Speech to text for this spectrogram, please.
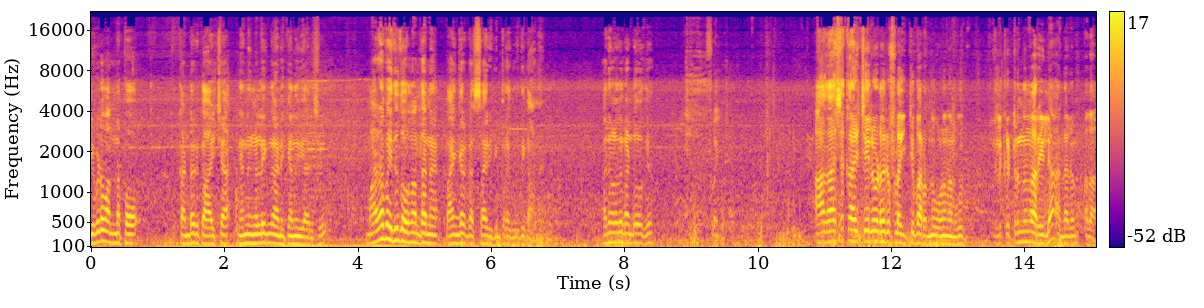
ഇവിടെ വന്നപ്പോൾ കണ്ടൊരു കാഴ്ച ഞാൻ നിങ്ങളെയും കാണിക്കാമെന്ന് വിചാരിച്ചു. മഴ പെയ്ത് തുറന്നാൽ തന്നെ ഭയങ്കര രസമായിരിക്കും പ്രകൃതി കാണാൻ. അത് നിങ്ങളൊന്ന് കണ്ടു നോക്ക്. ഫ്ലൈറ്റ് ആകാശ കാഴ്ചയിലൂടെ ഒരു ഫ്ലൈറ്റ് പറന്നു പോകണം നമുക്ക് ഇതിൽ കിട്ടുന്നതെന്ന് അറിയില്ല. എന്നാലും അതാ.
